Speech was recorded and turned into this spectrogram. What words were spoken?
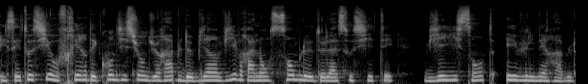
Et c'est aussi offrir des conditions durables de bien vivre à l'ensemble de la société vieillissante et vulnérable.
